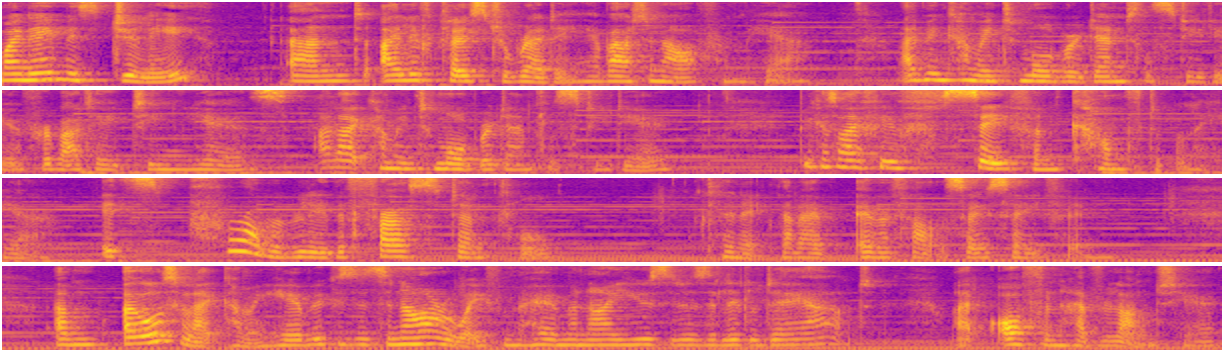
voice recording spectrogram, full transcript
My name is Julie and I live close to Reading, about an hour from here. I've been coming to Marlborough Dental Studio for about 18 years. I like coming to Marlborough Dental Studio because I feel safe and comfortable here. It's probably the first dental clinic that I've ever felt so safe in. Um, I also like coming here because it's an hour away from home and I use it as a little day out. I often have lunch here.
